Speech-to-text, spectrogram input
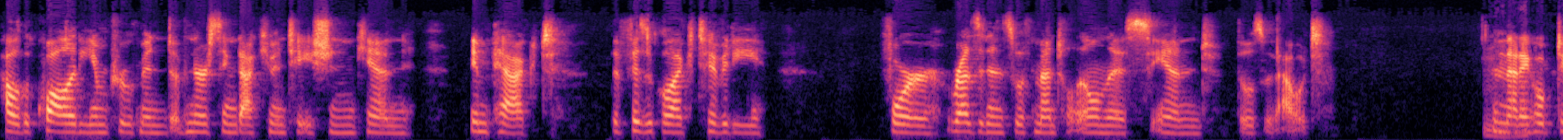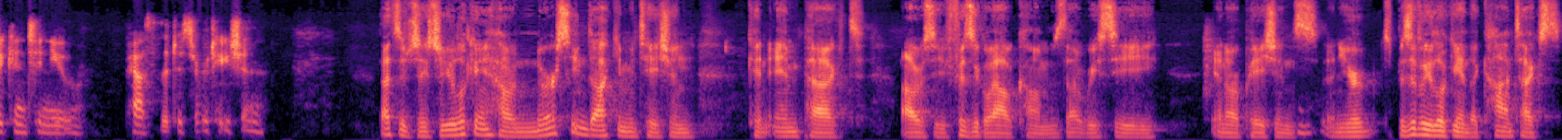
how the quality improvement of nursing documentation can impact the physical activity for residents with mental illness and those without. Mm-hmm. And that I mm-hmm. hope to continue past the dissertation. That's interesting. So you're looking at how nursing documentation can impact obviously physical outcomes that we see in our patients, mm-hmm. and you're specifically looking at the context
